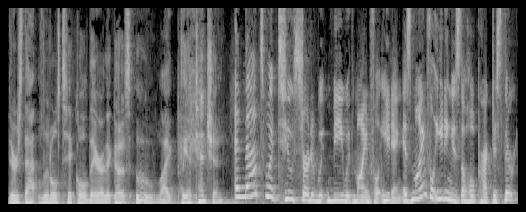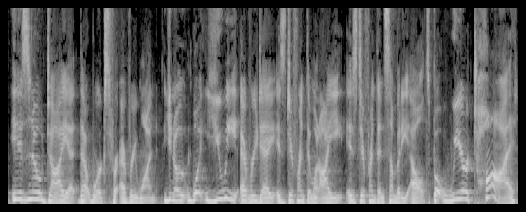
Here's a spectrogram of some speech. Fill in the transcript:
there's that little tickle there that goes, ooh, like pay attention. And that's what too started with me with mindful eating. Is mindful eating is the whole practice. There is no diet that works for everyone. You know, what you eat every day is different than what I eat, is different than somebody else. But we're taught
